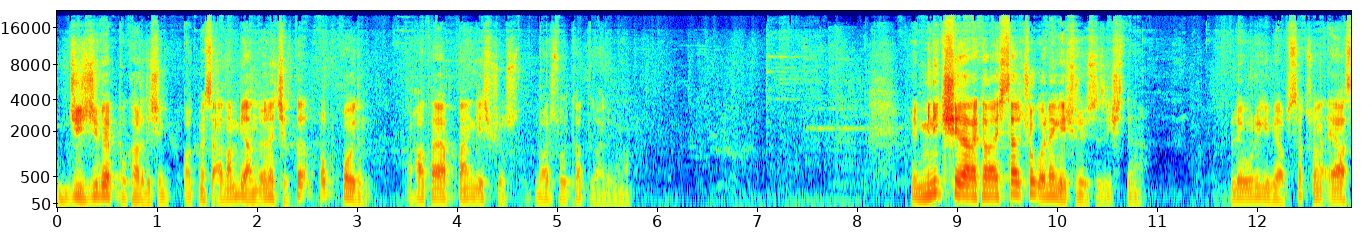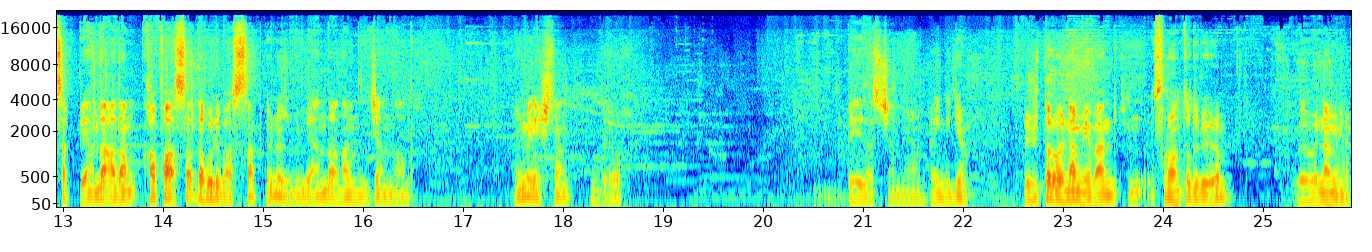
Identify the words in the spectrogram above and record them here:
GG web bu kardeşim. Bak mesela adam bir anda öne çıktı. Hop koydum. Hata yaptıdan geçmiş olsun. Varsa ulti attı galiba ona. Minik şeyler arkadaşlar çok öne geçiriyor sizi işte. Vuru gibi yapsak sonra E atsak bir anda adam kafa atsa W bassam gördünüz mü? Bir anda adam canını aldı. Önüme geç lan. Bu da yok. Base atacağım ya. Ben gidiyorum. Çocuklar oynamıyor. Ben bütün fronta duruyorum. Böyle oynamıyor.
